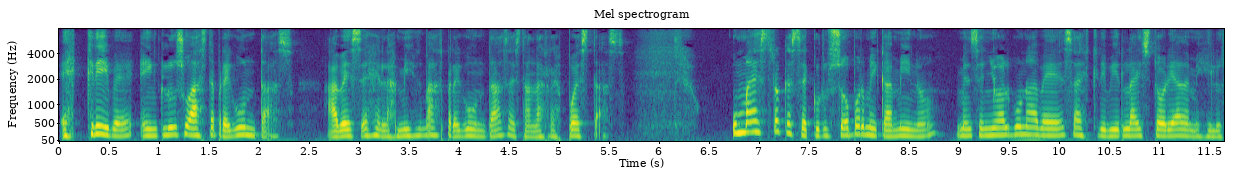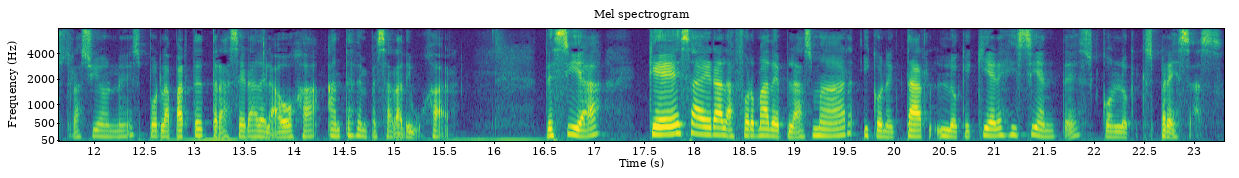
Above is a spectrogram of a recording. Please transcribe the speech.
Escribe e incluso hazte preguntas. A veces en las mismas preguntas están las respuestas. Un maestro que se cruzó por mi camino me enseñó alguna vez a escribir la historia de mis ilustraciones por la parte trasera de la hoja antes de empezar a dibujar. Decía que esa era la forma de plasmar y conectar lo que quieres y sientes con lo que expresas.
